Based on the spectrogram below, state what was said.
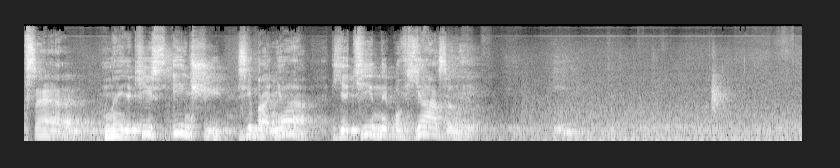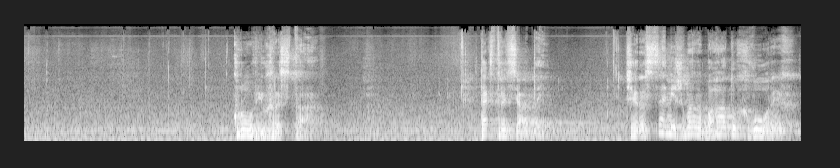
це не якісь інші зібрання, які не пов'язані. Кров'ю Христа. Текст 30. Через це між вами багато хворих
